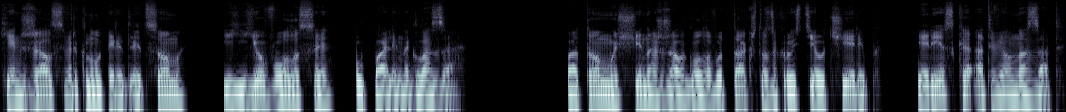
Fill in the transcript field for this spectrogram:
Кинжал сверкнул перед лицом, и ее волосы упали на глаза. Потом мужчина сжал голову так, что закрустил череп, и резко отвел назад.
